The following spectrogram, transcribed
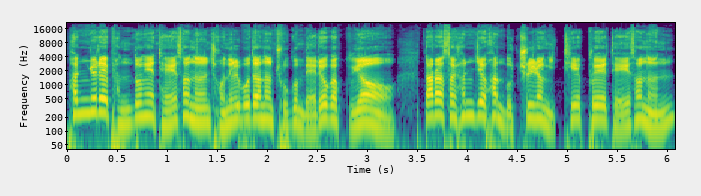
환율의 변동에 대해서는 전일보다는 조금 내려갔고요. 따라서 현재 환 노출형 ETF에 대해서는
